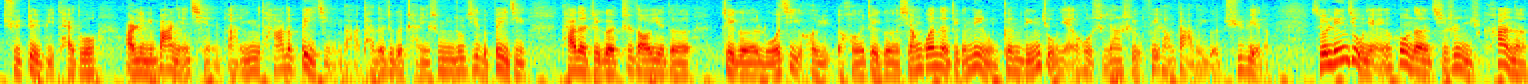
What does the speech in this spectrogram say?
去对比太多。二零零八年前啊，因为它的背景啊，它的这个产业生命周期的背景，它的这个制造业的这个逻辑和和这个相关的这个内容，跟零九年后实际上是有非常大的一个区别的。所以零九年以后呢，其实你去看呢。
